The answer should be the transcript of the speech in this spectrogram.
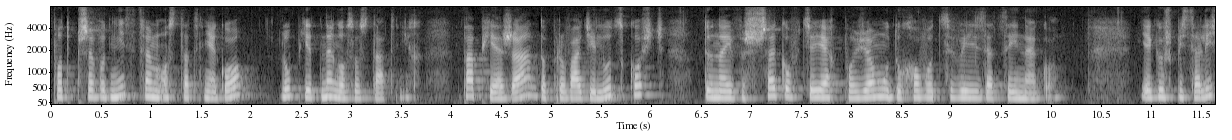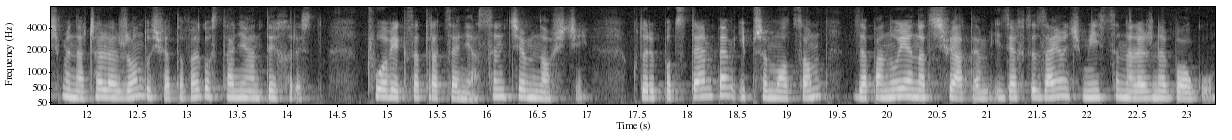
pod przewodnictwem ostatniego lub jednego z ostatnich papieża, doprowadzi ludzkość do najwyższego w dziejach poziomu duchowo-cywilizacyjnego. Jak już pisaliśmy, na czele rządu światowego stanie antychryst, człowiek zatracenia, syn ciemności, który podstępem i przemocą zapanuje nad światem i zechce zająć miejsce należne Bogu.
